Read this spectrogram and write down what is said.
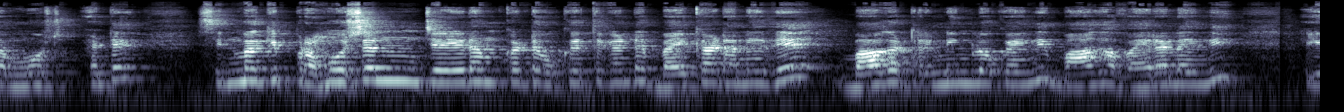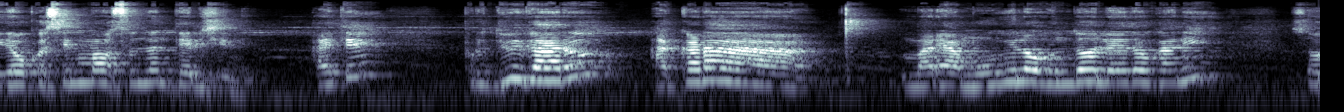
ద మోస్ట్ అంటే సినిమాకి ప్రమోషన్ చేయడం కంటే ఒక ఎత్తు కంటే బైకాట్ అనేదే బాగా ట్రెండింగ్లోకి అయింది బాగా వైరల్ అయింది. ఇది ఒక సినిమా వస్తుందని తెలిసింది. అయితే పృథ్వీ గారు అక్కడ మరి ఆ మూవీలో ఉందో లేదో కానీ సో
